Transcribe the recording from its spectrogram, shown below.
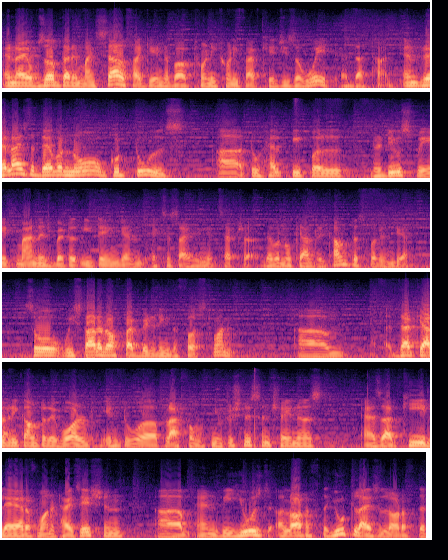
And I observed that in myself, I gained about 20-25 kgs of weight at that time and realized that there were no good tools uh, to help people reduce weight, manage better eating and exercising, etc. There were no calorie counters for India. So we started off by building the first one. Um, that calorie counter evolved into a platform of nutritionists and trainers as our key layer of monetization um, and we used a lot of the utilized a lot of the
